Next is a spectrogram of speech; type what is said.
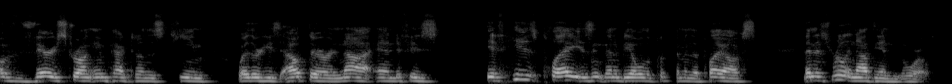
a very strong impact on this team, whether he's out there or not. And if his if his play isn't going to be able to put them in the playoffs, then it's really not the end of the world.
